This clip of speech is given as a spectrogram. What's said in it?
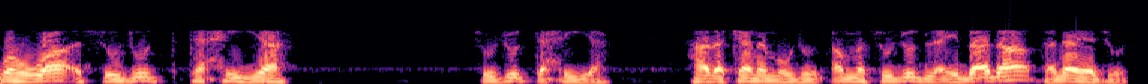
وهو السجود تحية سجود تحية هذا كان موجود. أما سجود العبادة فلا يجوز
